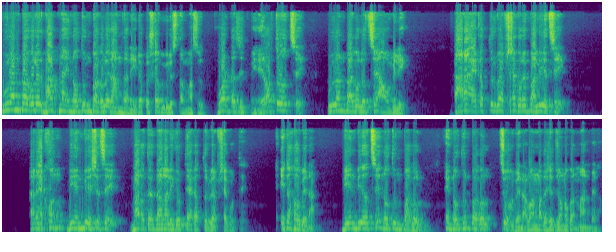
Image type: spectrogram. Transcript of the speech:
পুরান পাগলের ভাত নাই, নতুন পাগলের আমদানি। Doctor Shafiqul Islam Masud what does it mean এর অর্থ হচ্ছে, পুরান পাগল হচ্ছে আওয়ামী লীগ। তারা একাত্তর ব্যবসা করে পালিয়েছে, আর এখন বিএনপি এসেছে ভারতের দালালি করতে একাত্তর ব্যবসা করতে। এটা হবে না। বিএনপি হচ্ছে নতুন পাগল। এই নতুন পাগল চলবে না, বাংলাদেশের জনগণ মানবে না।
